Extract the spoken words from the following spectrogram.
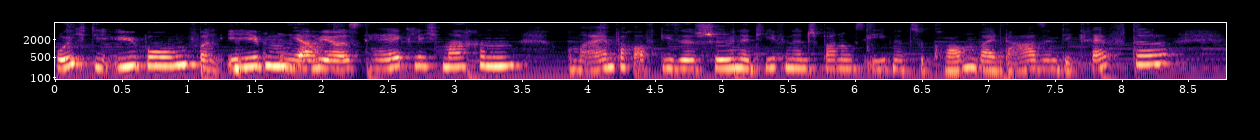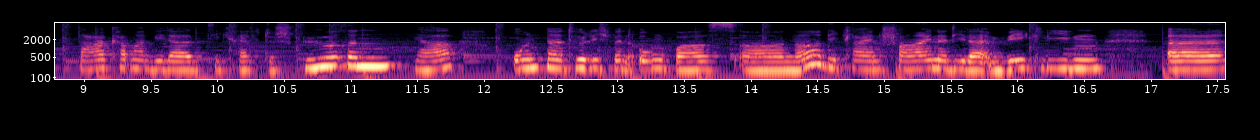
ruhig die Übung von eben ja. von mir aus täglich machen, um einfach auf diese schöne Tiefenentspannungsebene zu kommen, weil da sind die Kräfte, da kann man wieder die Kräfte spüren, ja, und natürlich, wenn irgendwas, äh, ne, die kleinen Scheine, die da im Weg liegen, äh,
